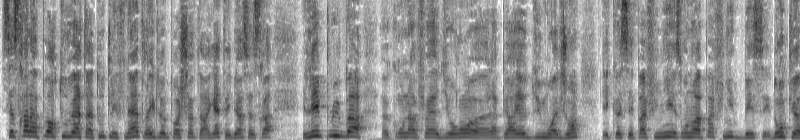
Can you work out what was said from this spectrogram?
ce sera la porte ouverte à toutes les fenêtres avec le prochain target, eh bien ce sera les plus bas euh, qu'on a fait durant euh, la période du mois de juin et que c'est pas fini et on n'aura pas fini de baisser. Donc euh,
